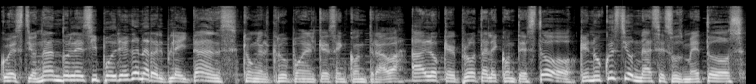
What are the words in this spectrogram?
cuestionándole si podría ganar el Blade Dance con el grupo en el que se encontraba, a lo que el prota le contestó que no cuestionase sus métodos,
